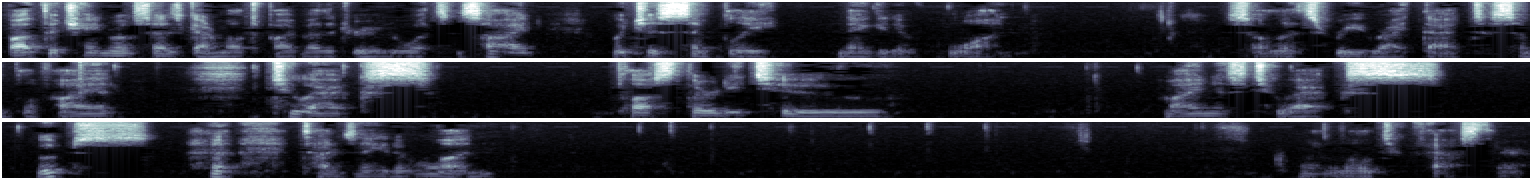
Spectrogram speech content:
But the chain rule says got to multiply by the derivative of what's inside, which is simply negative 1. So let's rewrite that to simplify it. 2x plus 32 minus 2x, oops, times negative 1 Went a little too fast there.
